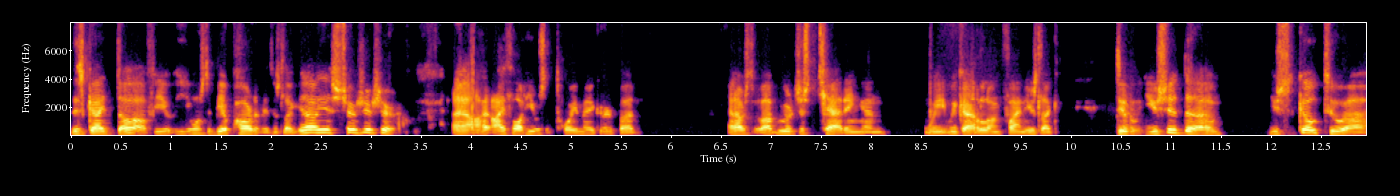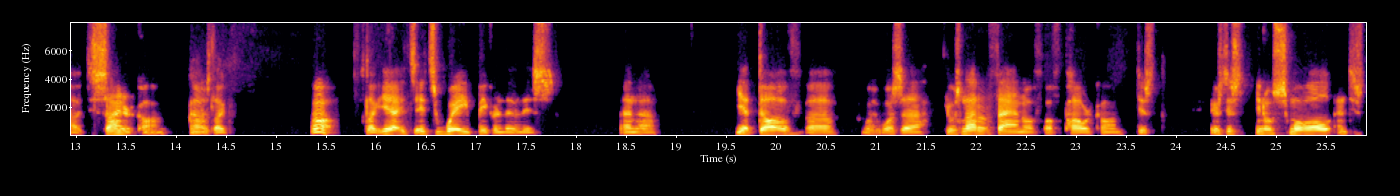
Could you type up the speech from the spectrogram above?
This guy Dov, he he wants to be a part of it. It's like, "Yeah, yeah, sure, sure, sure." Uh, I I thought he was a toy maker, but and I was uh, we were just chatting and we we got along fine. He was like, "Dude, you should uh, you should go to uh, Designer Con." And I was like, "Oh, it's like yeah, it's it's way bigger than this." And uh, yeah, Dov uh, was, was uh, he was not a fan of of PowerCon. Just it was just you know small and just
